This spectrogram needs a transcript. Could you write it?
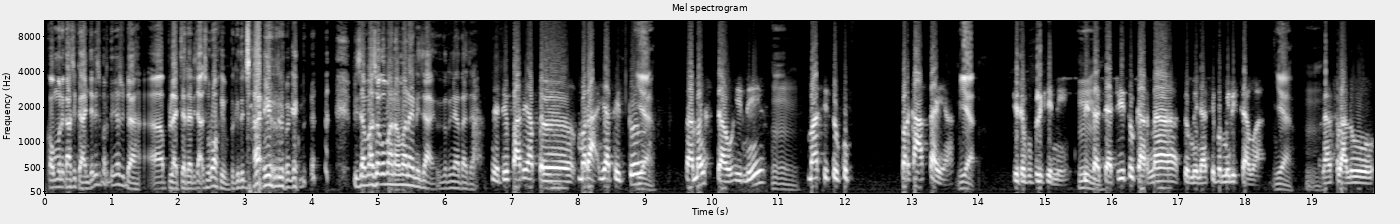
komunikasi Ganjar ini sepertinya sudah eh, belajar dari Cak Surohim begitu cair begitu. bisa masuk ke mana-mana ini Cak ternyata Cak. Jadi variabel merakyat itu Iya. memang sejauh ini Mm. masih cukup perkasa ya Iya, di Republik ini. Hmm. Bisa jadi itu karena dominasi pemilih Jawa iya. Mm. yang selalu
